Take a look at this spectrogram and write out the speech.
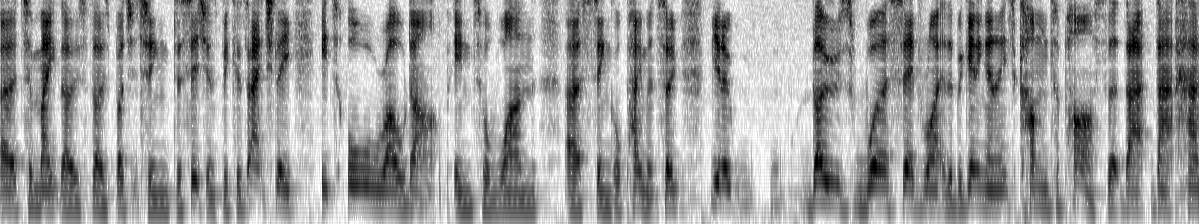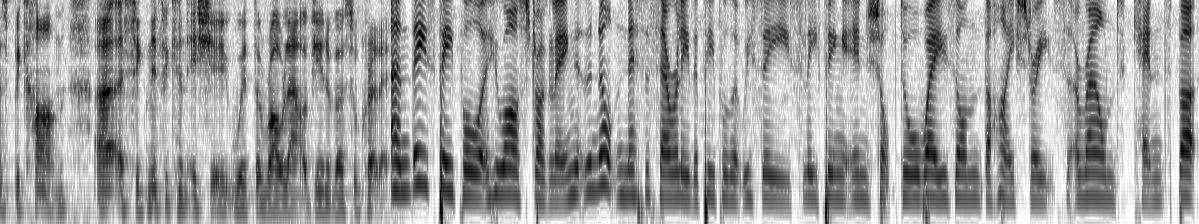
uh, to make those those budgeting decisions because actually it's all rolled up into one uh, single payment. So, you know, those were said right at the beginning, and it's come to pass that that, that has become uh, a significant issue with the rollout of universal credit. And these people who are struggling, they're not necessarily the people that we see sleeping in shop doorways on the high streets around Kent, but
